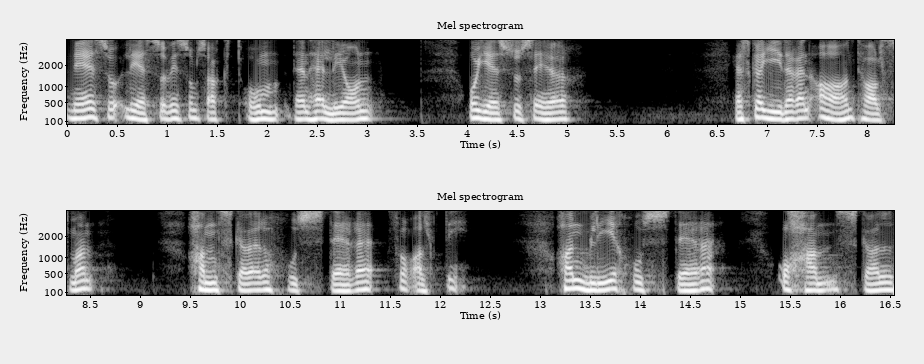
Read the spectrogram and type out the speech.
ned, så leser vi som sagt om Den hellige ånd. Og Jesus sier, 'Jeg skal gi dere en annen talsmann.' Han skal være hos dere for alltid. Han blir hos dere og han skal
